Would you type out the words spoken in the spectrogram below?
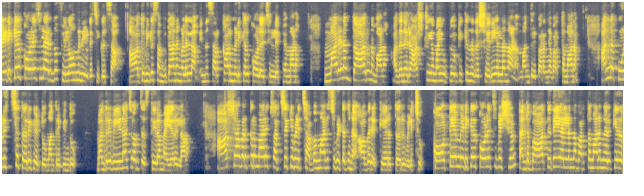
മെഡിക്കൽ കോളേജിലായിരുന്നു ഫിലോമിനയുടെ ചികിത്സ. ആധുനിക സംവിധാനങ്ങളെല്ലാം ഇന്ന് സർക്കാർ മെഡിക്കൽ കോളേജിൽ ലഭ്യമാണ്. മരണം ദാരുണമാണ്. അതിനെ രാഷ്ട്രീയമായി ഉപയോഗിക്കുന്നത് ശരിയല്ലെന്നാണ് മന്ത്രി പറഞ്ഞ വർത്തമാനം. അന്ന് പൊളിച്ച തെറി കേട്ടു മന്ത്രി ബിന്ദു. മന്ത്രി വീണ ജോർജ് സ്ഥിരം മേയറിലാണ്. ആശാ വർക്കർമാരെ ചർച്ചയ്ക്ക് വിളിച്ച് അപമാനിച്ചു വിട്ടതിന് അവർ കേറി തെറി വിളിച്ചു. കോട്ടയം മെഡിക്കൽ കോളേജ് വിഷയം തന്റെ ബാധ്യതയല്ലെന്ന വർത്തമാനം ഇറക്കിയത്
